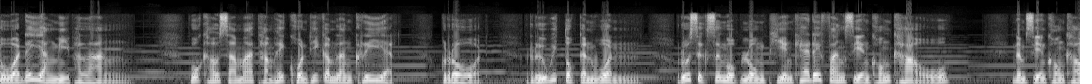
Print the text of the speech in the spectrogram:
ตัวได้อย่างมีพลัง พวกเขาสามารถทำให้คนที่กำลังเครียด โกรธ หรือวิตกกังวล รู้สึกสงบลงเพียงแค่ได้ฟังเสียงของเขา น้ำเสียงของเขา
